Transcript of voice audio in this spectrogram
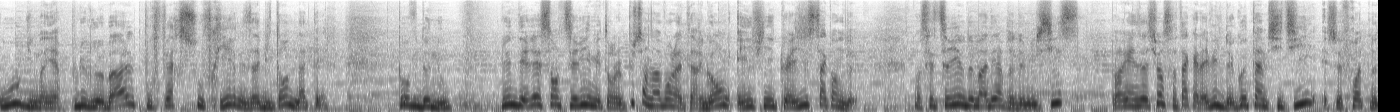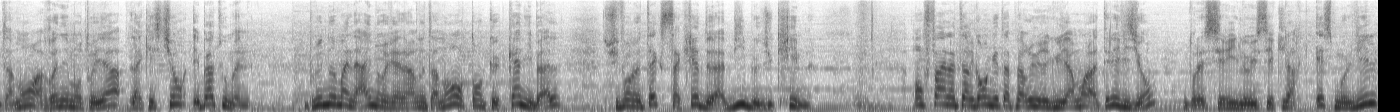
ou, d'une manière plus globale, pour faire souffrir les habitants de la Terre. Pauvres de nous. L'une des récentes séries mettant le plus en avant la Terre Gang est Infinite Crisis 52. Dans cette série hebdomadaire de 2006, l'organisation s'attaque à la ville de Gotham City et se frotte notamment à René Montoya, La Question et Batwoman. Bruno Mannheim reviendra notamment en tant que cannibale, suivant le texte sacré de la Bible du crime. Enfin, l'Intergang est apparu régulièrement à la télévision, dans les séries Lois et Clark et Smallville,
